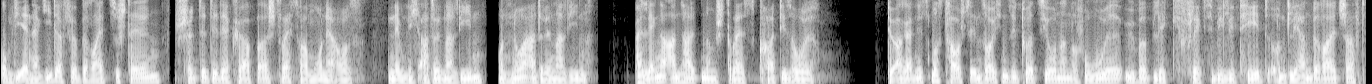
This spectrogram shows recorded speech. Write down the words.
Um die Energie dafür bereitzustellen, schüttete der Körper Stresshormone aus, nämlich Adrenalin und Noradrenalin. Bei länger anhaltendem Stress Cortisol. Der Organismus tauschte in solchen Situationen Ruhe, Überblick, Flexibilität und Lernbereitschaft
